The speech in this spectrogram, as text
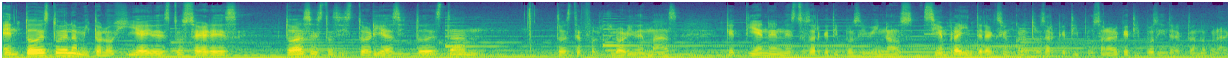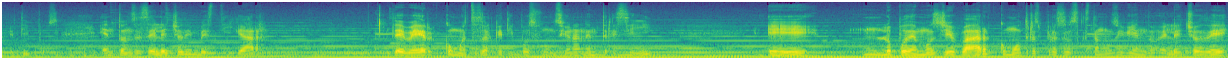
En todo esto de la mitología y de estos seres, todas estas historias y esta, todo este folclore y demás, que tienen estos arquetipos divinos, siempre hay interacción con otros arquetipos, son arquetipos interactuando con arquetipos. Entonces el hecho de investigar, de ver cómo estos arquetipos funcionan entre sí, eh, lo podemos llevar como otros procesos que estamos viviendo. El hecho de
